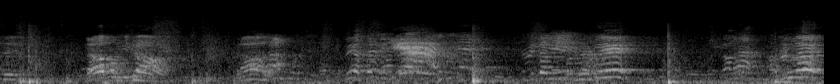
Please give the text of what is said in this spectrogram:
Jakie tam było? No będzie 5 minut. Co? A to tak.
